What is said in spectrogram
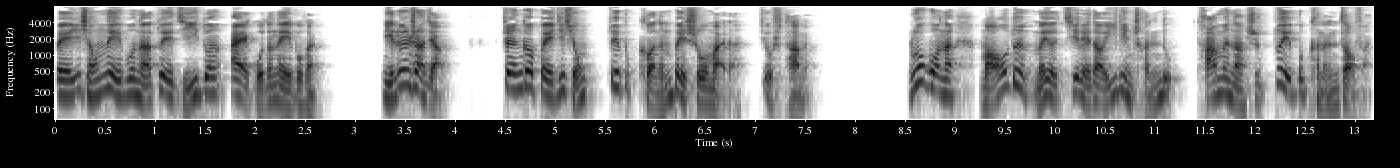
北极熊内部呢最极端爱国的那一部分。理论上讲，整个北极熊最不可能被收买的就是他们。如果呢矛盾没有积累到一定程度。他们呢是最不可能造反，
